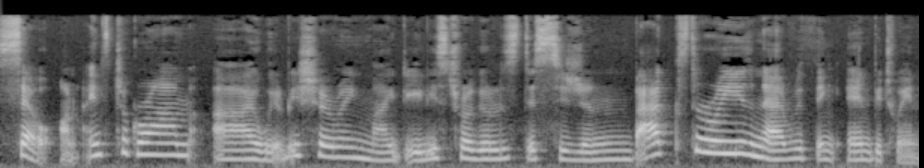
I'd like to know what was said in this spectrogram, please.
So, on Instagram, I will be sharing my daily struggles, decision, backstories, and everything in between.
